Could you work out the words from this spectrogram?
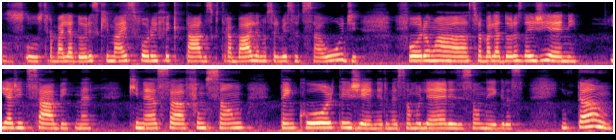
os, os, trabalhadores que mais foram infectados, que trabalham no serviço de saúde, foram as trabalhadoras da higiene. E a gente sabe né, que nessa função tem cor, tem gênero, né, são mulheres e são negras. Então,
